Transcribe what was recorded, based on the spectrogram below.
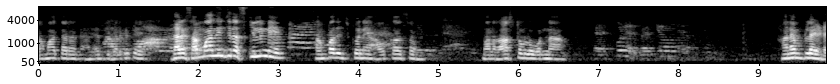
సమాచారాన్ని అందించగలిగితే దానికి సంబంధించిన స్కిల్ని సంపాదించుకునే అవకాశం మన రాష్ట్రంలో ఉన్న అన్ఎంప్లాయిడ్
